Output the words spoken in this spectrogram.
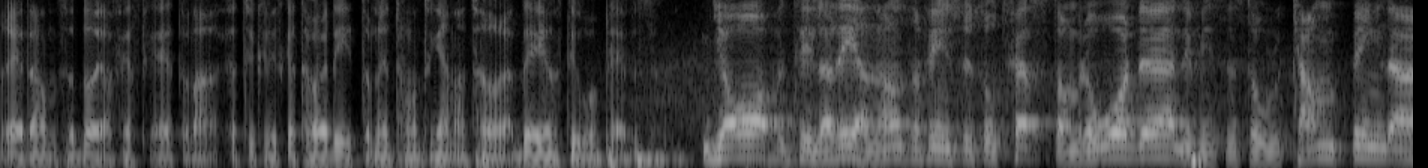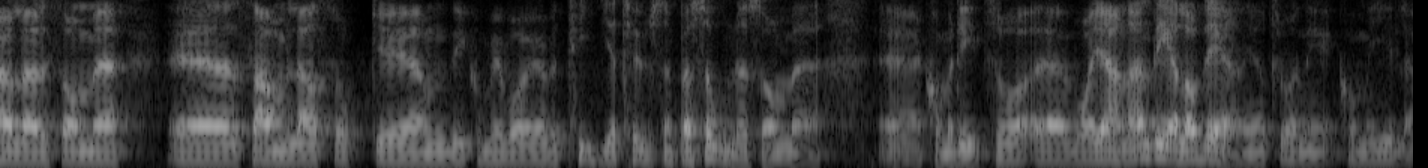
redan så börjar festligheterna. Jag tycker ni ska ta er dit om ni inte har någonting annat för Det är en stor upplevelse. Ja, för till arenan så finns det ett stort festområde. Det finns en stor camping där alla som eh, eh samlas och eh, det kommer ju vara över 10 000 personer som eh, eh, kommer dit. Så eh, var gärna en del av det. Jag tror att ni kommer gilla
